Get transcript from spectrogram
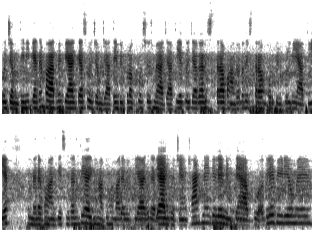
वो जमते नहीं, कहते हैं बाद में प्याज कैसे वो जम जाते हैं, बिल्कुल अंकुर से उसमें आ जाती है तो अगर इस तरह बांधो ना तो इस तरह अंकुर बिल्कुल नहीं आती है। तो मैंने बाँध के इसे रख दिया और यहाँ पर हमारे अभी प्याज है प्याज बचे हैं छाँटने के लिए मिलते हैं आपको अगले वीडियो में।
